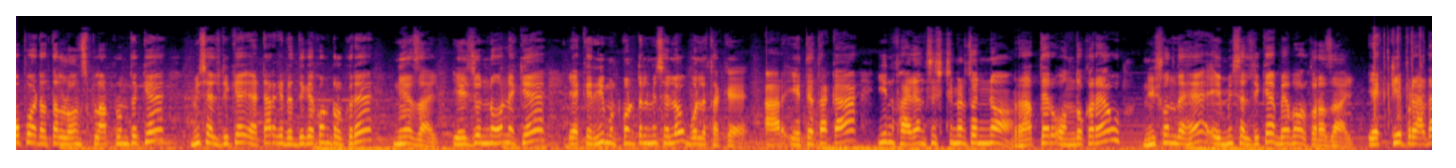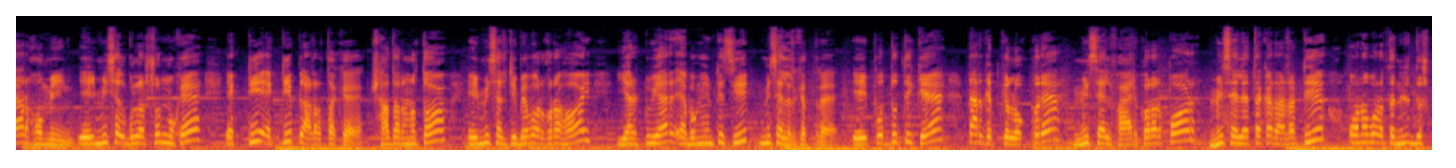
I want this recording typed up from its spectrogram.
অপারেটর তার লঞ্চ প্ল্যাটফর্ম থেকে মিসাইলটিকে টার্গেটের দিকে কন্ট্রোল করে নিয়ে যায়। এই জন্য অনেকে একে রিমোট কন্ট্রোল মিসাইলও বলে থাকে। আর এতে থাকা ইনফারেন্স সিস্টেমের জন্য রাতের অন্ধকারেও নিঃসন্দেহে এই মিসাইলটিকে ব্যবহার করা যায়। একটি রাডার হোমিং এই মিসাইলগুলোর সম্মুখে একটি একটি প্লাডার থাকে। সাধারণত এই মিসাইলটি ব্যবহার করা হয় ইয়ার টু ইয়ার এবং অ্যান্টিসিড মিসাইলের ক্ষেত্রে। এই পদ্ধতিকে টার্গেটকে লক করে মিসাইল ফায়ার করার পর মিসাইলে থাকা রাডারটি অনবরত নির্দিষ্ট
